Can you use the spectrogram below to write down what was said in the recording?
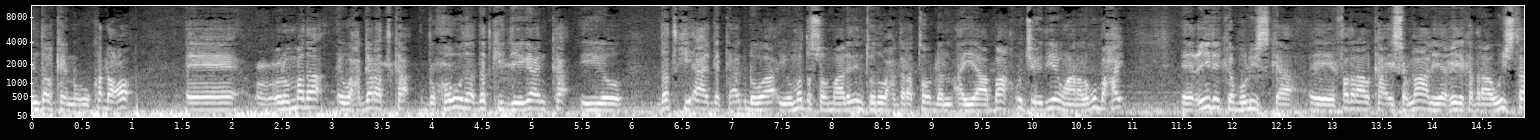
in dalkeenna uu ka dhaco culummada waxgaradka duqowda dadkii deegaanka iyo dadkii aagga ka agdhowaa iyo ummadda soomaaliyeed intooda waxgaratoo dhan ayaa baaq u jeediyeen waana lagu baxay ciidanka booliiska federaalka ee soomaaliya ciidanka daraawiishta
